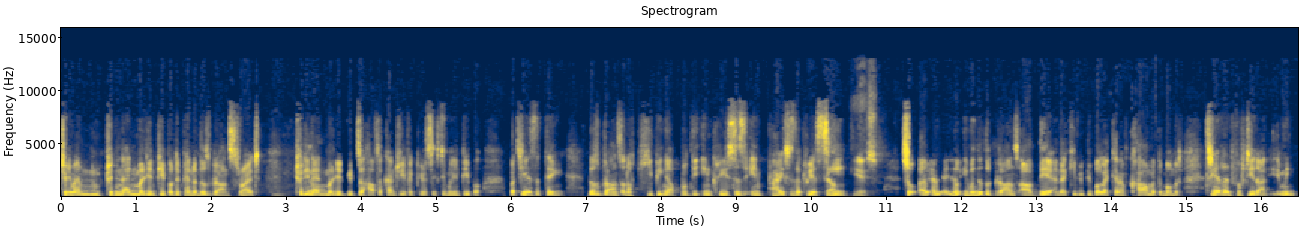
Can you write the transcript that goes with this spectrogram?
29, 29 million people depend on those grants, right? Mm. 29 yeah. million people, so half the country, effectively 60 million people. But here's the thing those grants are not keeping up with the increases in prices that we are seeing. Yeah. Yes. So, uh, even though the grants are there and they're keeping people like kind of calm at the moment, 350 rand, I mean,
